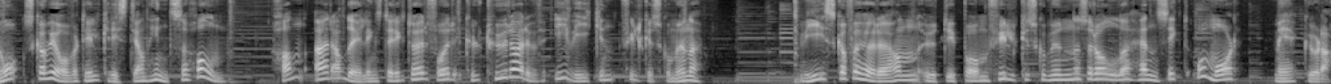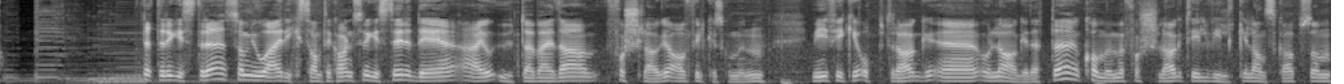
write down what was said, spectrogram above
Nå skal vi over til Christian Hintze Holm, han er avdelingsdirektør for kulturarv i Viken fylkeskommune. Vi skal få høre han utdype om fylkeskommunenes rolle, hensikt og mål med kula. Dette registeret, som jo er Riksantikvarens register, det er jo utarbeida forslaget av fylkeskommunen. Vi fikk i oppdrag eh, å lage dette, komme med forslag til hvilke landskap som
